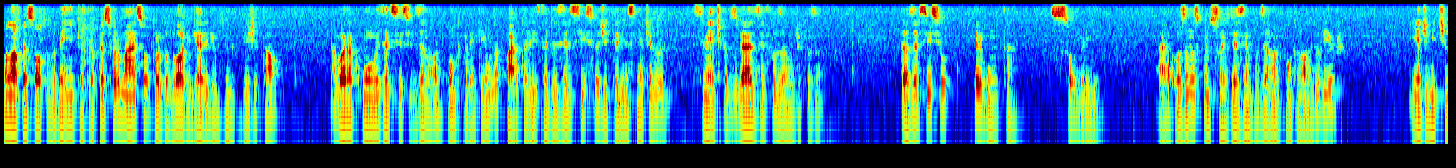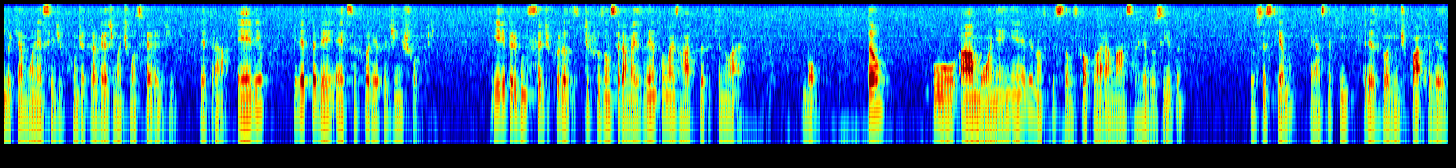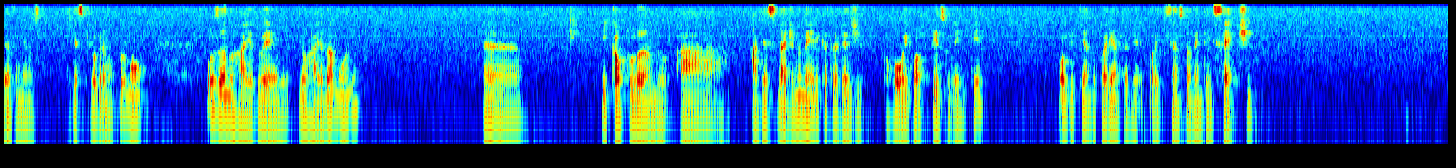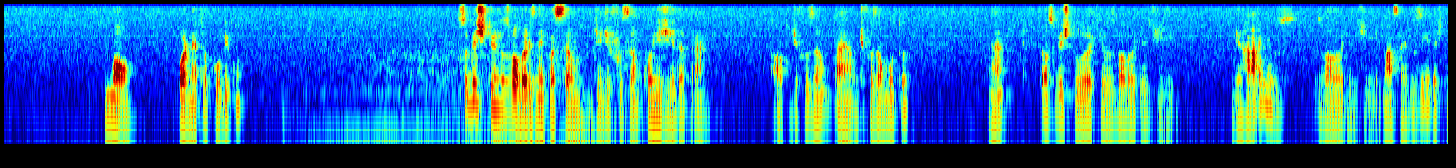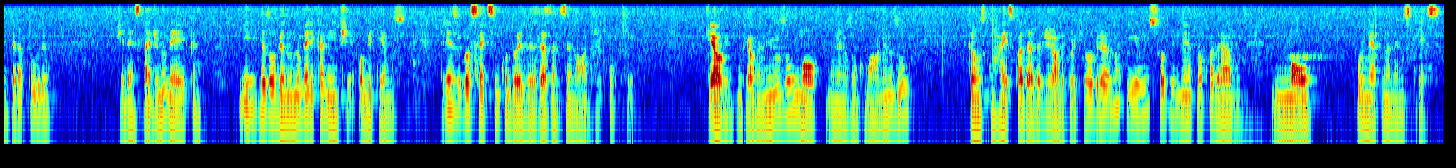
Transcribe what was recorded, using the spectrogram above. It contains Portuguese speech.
Olá pessoal, tudo bem? Aqui é o professor Márcio, autor do blog Diário de um Químico Digital. Agora com o exercício 19.41 da quarta lista de exercícios de teoria cinética, dos gases e fusão e difusão. Então o exercício pergunta sobre, uh, usando as condições do exemplo 19.9 do livro, e admitindo que a amônia se difunde através de uma atmosfera de letra A, hélio, e letra B, hexafluoreto de enxofre e ele pergunta se a difusão será mais lenta ou mais rápida do que no ar. Bom, então o, a amônia em hélio, nós precisamos calcular a massa reduzida do sistema, é esta aqui, 3,24 vezes 10 a menos 3 kg por mol, usando o raio do hélio e o raio da amônia, é, e calculando a, a densidade numérica através de ρ igual a P sobre RT, obtendo 40,897 mol por metro cúbico. Substituindo os valores na equação de difusão corrigida para autodifusão, a difusão mútua, né? então substituo aqui os valores de, de raios, os valores de massa reduzida, de temperatura, de densidade numérica e, resolvendo numericamente, obtemos 3,752 vezes 10 na 19, o que? Kelvin com Kelvin menos 1, mol menos 1 com mol na menos 1, ficamos com raiz quadrada de joule por quilograma e 1 sobre metro ao quadrado mol por metro na menos 3.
